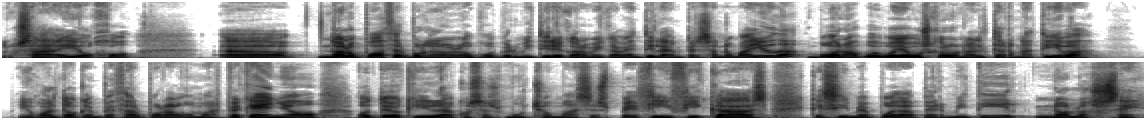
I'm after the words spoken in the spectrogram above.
los hay, ojo, Ah, no lo puedo hacer porque no lo puedo permitir económicamente y la empresa no me ayuda, bueno, pues voy a buscar una alternativa. Igual tengo que empezar por algo más pequeño o tengo que ir a cosas mucho más específicas que sí me pueda permitir, no lo sé.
